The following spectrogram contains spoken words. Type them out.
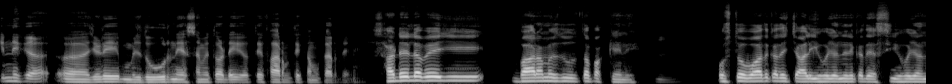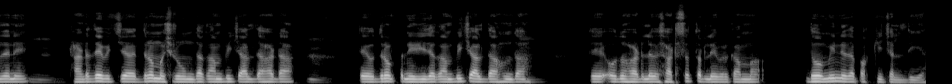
ਕਿੰਨੇ ਕੁ, ਜਿਹੜੇ ਮਜ਼ਦੂਰ ਨੇ ਇਸ ਸਮੇਂ ਤੁਹਾਡੇ ਉੱਤੇ ਫਾਰਮ ਤੇ ਕੰਮ ਕਰਦੇ ਨੇ? ਸਾਡੇ ਲਵੇ ਜੀ 12 ਮਜ਼ਦੂਰ ਤਾਂ ਪੱਕੇ ਨੇ। ਉਸ ਤੋਂ ਬਾਅਦ ਕਦੇ 40 ਹੋ ਜਾਂਦੇ ਨੇ ਕਦੇ 80 ਹੋ ਜਾਂਦੇ ਨੇ। ਠੰਡ ਦੇ ਵਿੱਚ ਇਧਰੋਂ ਮਸ਼ਰੂਮ ਦਾ ਕੰਮ ਵੀ ਚੱਲਦਾ ਸਾਡਾ ਤੇ ਉਧਰੋਂ ਪਨੀਰੀ ਦਾ ਕੰਮ ਵੀ ਚੱਲਦਾ ਹੁੰਦਾ। ਤੇ ਉਦੋਂ ਸਾਡੇ ਲਈ 60 70 ਲੇਬਰ ਕੰਮ 2 ਮਹੀਨੇ ਦਾ ਪੱਕੀ ਚੱਲਦੀ ਆ।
